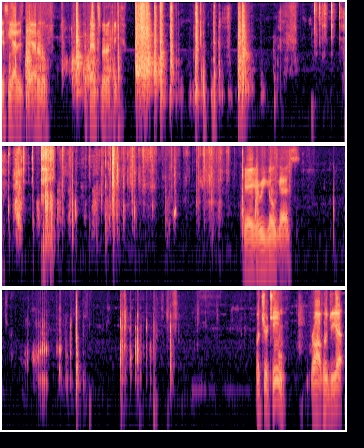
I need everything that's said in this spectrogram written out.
guess he had his day. I don't know. Defenseman, I think. Okay, here we go, guys. What's your team? Rob, who'd you get?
